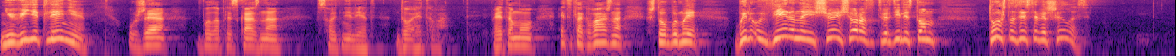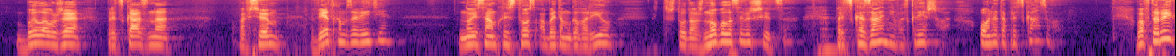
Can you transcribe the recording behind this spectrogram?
не увидит тления, уже было предсказано сотни лет до этого. Поэтому это так важно, чтобы мы были уверены, еще и еще раз утвердились в том, то, что здесь совершилось, было уже предсказано во всем Ветхом Завете, но и сам Христос об этом говорил – что должно было совершиться. Предсказание воскресшего. Он это предсказывал. Во-вторых,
